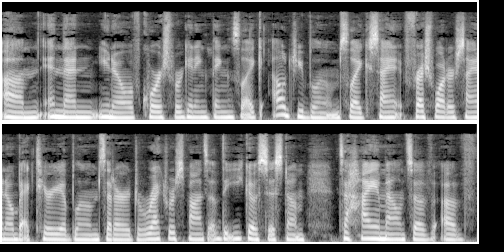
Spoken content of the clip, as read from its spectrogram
Um, and then, you know, of course, we're getting things like algae blooms, like cy- freshwater cyanobacteria blooms that are a direct response of the ecosystem to high amounts of, of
